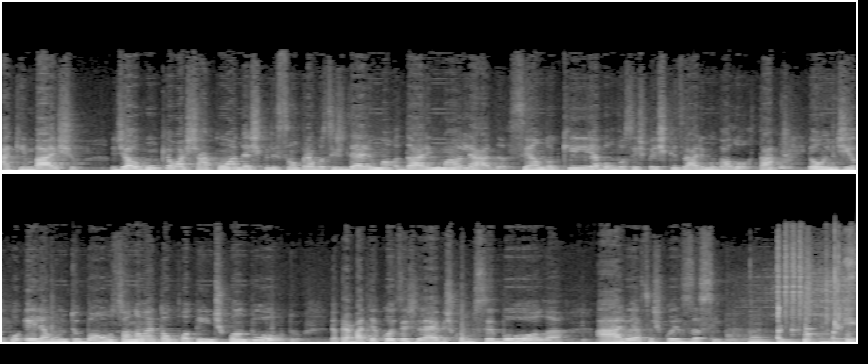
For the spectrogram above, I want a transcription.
aqui embaixo de algum que eu achar com a descrição para vocês derem uma, darem uma olhada, sendo que é bom vocês pesquisarem o valor, tá? Eu indico, ele é muito bom, só não é tão potente quanto o outro. É para bater coisas leves como cebola, alho, essas coisas assim. He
